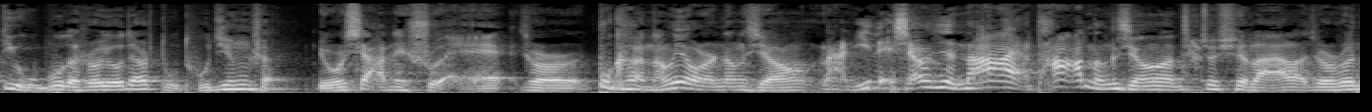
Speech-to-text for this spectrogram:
第五部的时候有点赌徒精神，比如下那水，就是不可能有人能行，那你得相信他呀，他能行啊，就去来了。就是说，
